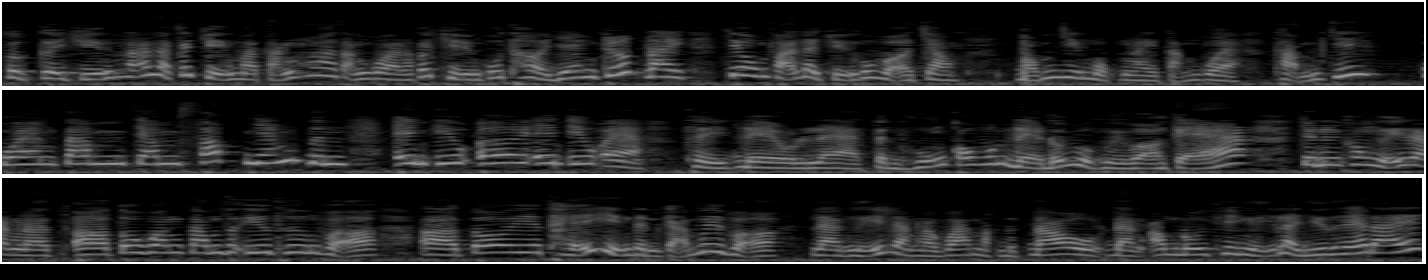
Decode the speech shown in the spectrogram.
cực kỳ chuyện đó là cái chuyện mà tặng hoa, tặng quà là cái chuyện của thời gian trước đây, chứ không phải là chuyện của vợ chồng. Bỗng nhiên một ngày tặng quà, thậm chí quan tâm chăm sóc nhắn tin em yêu ơi em yêu. À thì đều là tình huống có vấn đề đối với một người vợ cả. Cho nên không nghĩ rằng là à, tôi quan tâm tôi yêu thương vợ à, tôi thể hiện tình cảm với vợ là nghĩ rằng là qua mặt được đâu. Đàn ông đôi khi nghĩ là như thế đấy.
